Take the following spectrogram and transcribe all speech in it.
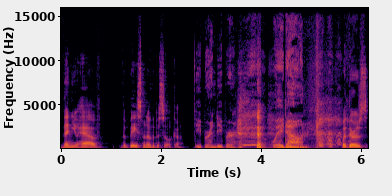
Then you have the basement of the basilica, Deeper and deeper, way down. but there's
